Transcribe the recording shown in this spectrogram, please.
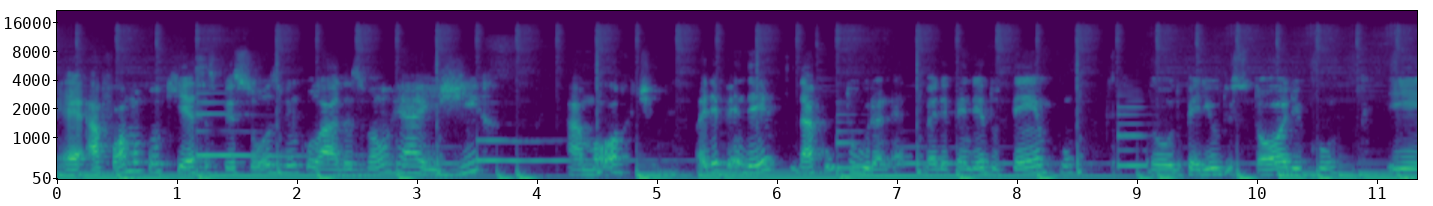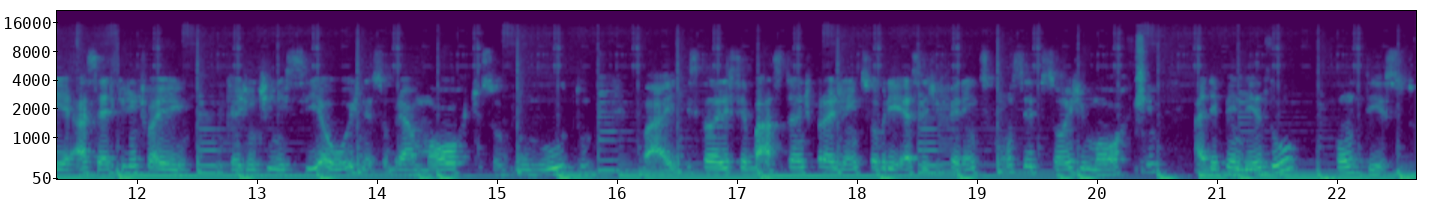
é, a forma com que essas pessoas vinculadas vão reagir à morte vai depender da cultura, né? Vai depender do tempo, do, do período histórico, e a série que a gente vai, que a gente inicia hoje, né, sobre a morte, sobre o luto, vai esclarecer bastante para a gente sobre essas diferentes concepções de morte, a depender do contexto.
